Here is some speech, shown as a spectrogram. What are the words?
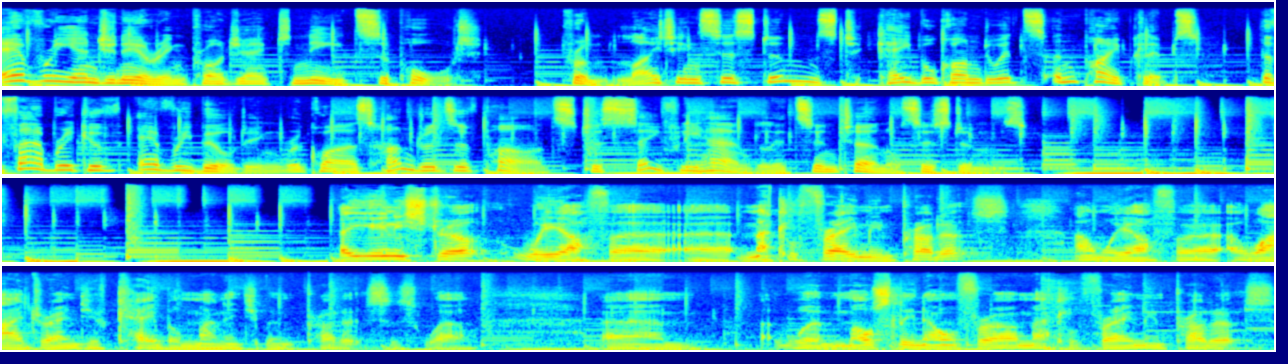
Every engineering project needs support. From lighting systems to cable conduits and pipe clips, the fabric of every building requires hundreds of parts to safely handle its internal systems. At Unistrut we offer uh, metal framing products and we offer a wide range of cable management products as well. Um, we're mostly known for our metal framing products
